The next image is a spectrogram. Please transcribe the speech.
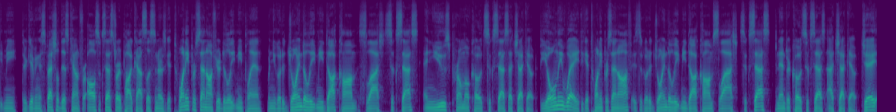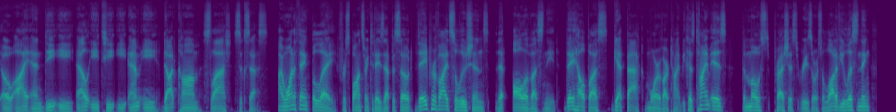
Delete Me. They're giving a special discount for all Success Story podcast listeners. Get 20% off your Delete Me plan when you go to joindeleteme.com slash success and use promo code success at checkout. The only way to get 20% off is to go to joindeleteme.com slash success and enter code success at checkout. J-O-I-N-D-E-L-E-T-E-M-E dot com slash success. I want to thank Belay for sponsoring today's episode. They provide solutions that all of us need. They help us get back more of our time because time is the most precious resource. A lot of you listening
